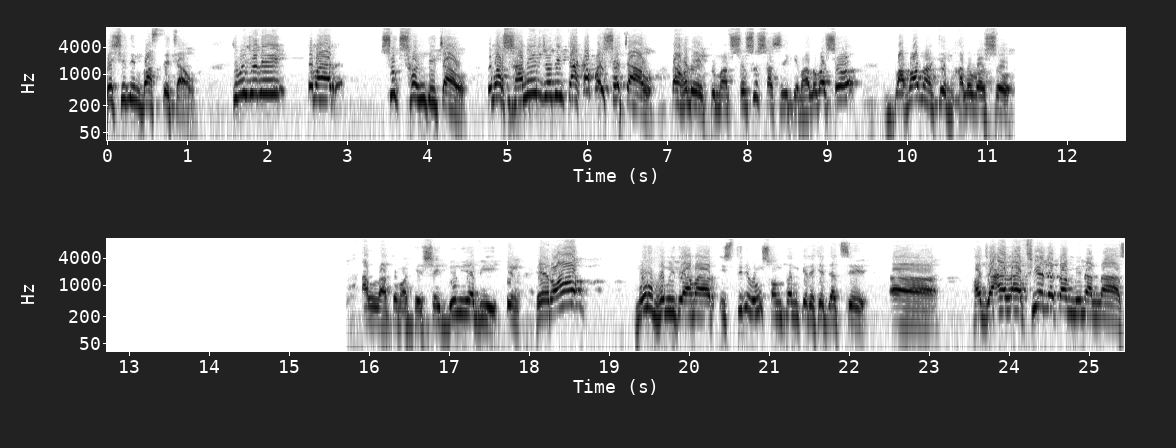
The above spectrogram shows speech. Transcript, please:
বেশি দিন বাঁচতে চাও, তুমি যদি তোমার সুখ শান্তি চাও। তোমার স্বামীর যদি টাকা পয়সা চাও, তাহলে তোমার শ্বশুর শাশুড়িকে ভালোবাসো, বাবা মাকে ভালোবাসো। আল্লাহ তোমাকে সেই দুনিয়াবি হে রব, মরুভূমিতে আমার স্ত্রী এবং সন্তানকে রেখে যাচ্ছে নাস।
